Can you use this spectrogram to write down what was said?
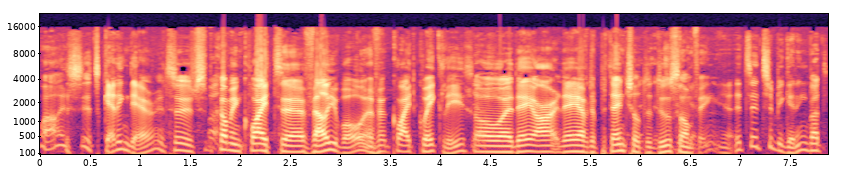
Yeah. Well, it's it's getting there. It's, uh, it's becoming quite uh, valuable and quite quickly. So uh, they are they have the potential to It's do something. beginning, Yeah, it's it's a beginning, but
